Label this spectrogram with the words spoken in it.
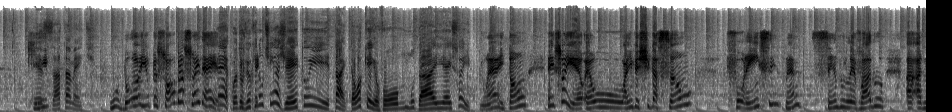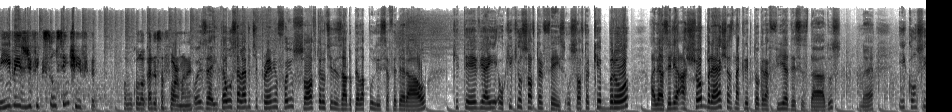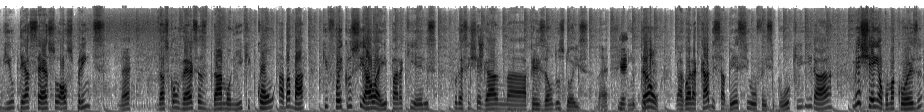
Que Exatamente mudou e o pessoal abraçou a ideia. É, quando viu que não tinha jeito e tá, então ok, eu vou mudar e é isso aí. Não é? Então é isso aí, é, é o, a investigação forense, né, sendo levado a, a níveis de ficção científica. Vamos colocar dessa forma, né? Pois é, então o Celebrity Premium foi o software utilizado pela Polícia Federal que teve aí. O que, que o software fez? O software quebrou Aliás, ele achou brechas na criptografia desses dados, né? E conseguiu ter acesso aos prints, né? Das conversas da Monique com a Babá, que foi crucial aí para que eles pudessem chegar na prisão dos dois, né? Então, agora cabe saber se o Facebook irá mexer em alguma coisa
